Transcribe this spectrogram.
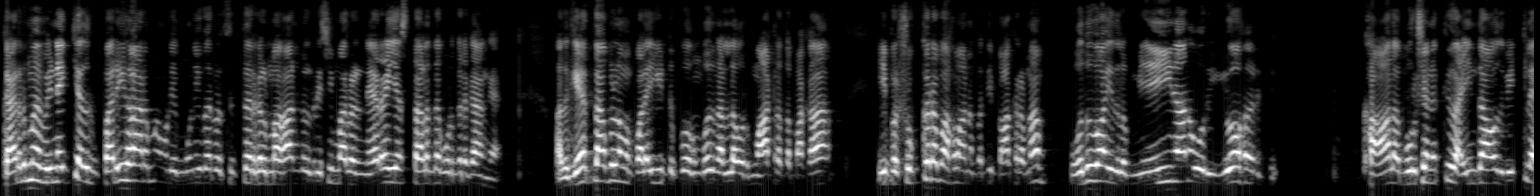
கர்ம வினைக்கு அதுக்கு பரிகாரமா நம்முடைய முனிவர்கள் சித்தர்கள் மகான்கள் ரிஷிமார்கள் நிறைய ஸ்தலத்தை கொடுத்திருக்காங்க. அதுக்கு ஏத்தாப்புல நம்ம பழகிட்டு போகும்போது நல்ல ஒரு மாற்றத்தை பார்க்கலாம். இப்ப சுக்கிர பகவானை பத்தி பாக்குறோம்னா பொதுவா இதுல மெயினான ஒரு யோகம் இருக்கு. கால புருஷனுக்கு ஐந்தாவது வீட்டுல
